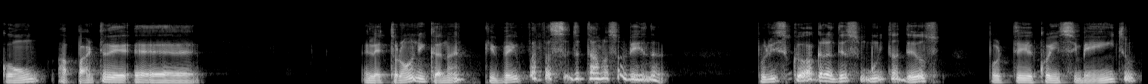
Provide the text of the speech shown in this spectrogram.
Com a parte é, eletrônica, né? Que veio para facilitar a nossa vida. Por isso que eu agradeço muito a Deus por ter conhecimento,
